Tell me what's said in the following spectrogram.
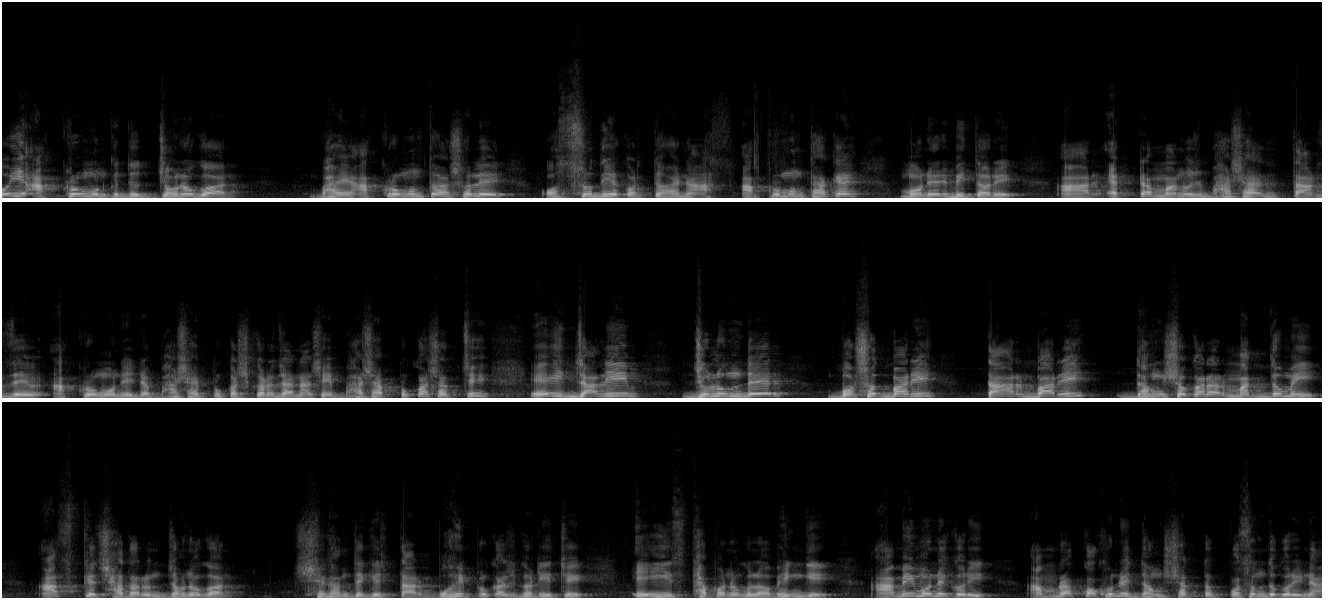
ওই আক্রমণ কিন্তু জনগণ, ভাই আক্রমণ তো আসলে অস্ত্র দিয়ে করতে হয় না। আক্রমণ থাকে মনের ভিতরে। আর একটা মানুষ ভাষা, তার যে আক্রমণ, এটা ভাষায় প্রকাশ করা যায় না। সেই ভাষা প্রকাশ হচ্ছে এই জালিম জুলুমদের বসত বাড়ি, তার বাড়ি ধ্বংস করার মাধ্যমেই আজকে সাধারণ জনগণ সেখান থেকে তার বহিঃপ্রকাশ ঘটিয়েছে। এই স্থাপনাগুলো ভেঙ্গে আমি মনে করি আমরা কখনোই ধ্বংসাত্মক পছন্দ করি না,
